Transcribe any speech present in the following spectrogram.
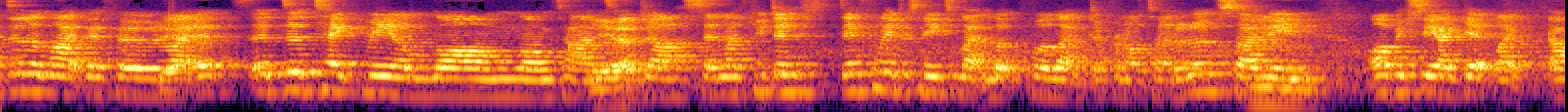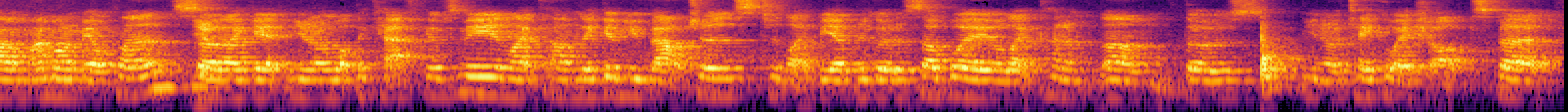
I didn't like their food. Yeah. Like it, it did take me a long, long time Yeah. to adjust, and like you def- definitely just need to like look for like different alternatives. So I mean, Mm-hmm. obviously I get like um, I'm on a meal plan, so I get you know what the CAF gives me, and like um, they give you vouchers to like be able to go to Subway or like kind of um, those you know takeaway shops, but.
